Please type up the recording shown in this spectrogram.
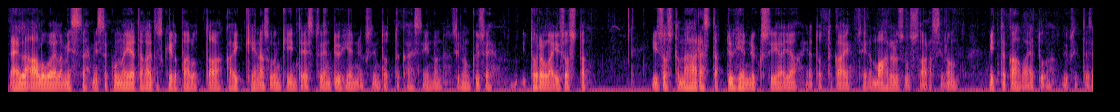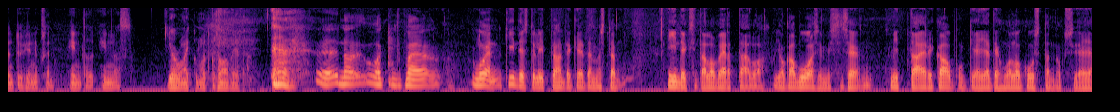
näillä alueilla, missä, missä kunnan jätelaitos kilpailuttaa kaikkien asuinkiinteistöjen tyhjennyksin, niin totta kai siinä on silloin kyse todella isosta, isosta määrästä tyhjennyksiä ja, ja totta kai siinä on mahdollisuus saada silloin mittakaavaetua yksittäisen tyhjennyksen hinta, hinnassa. Joulu Meikkonen, oletko samaa mieltä? No, mä luen, Kiinteistöliittohan tekee tämmöistä indeksitalovertailua joka vuosi, missä se mittaa eri kaupunkien jätehuollon kustannuksia ja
